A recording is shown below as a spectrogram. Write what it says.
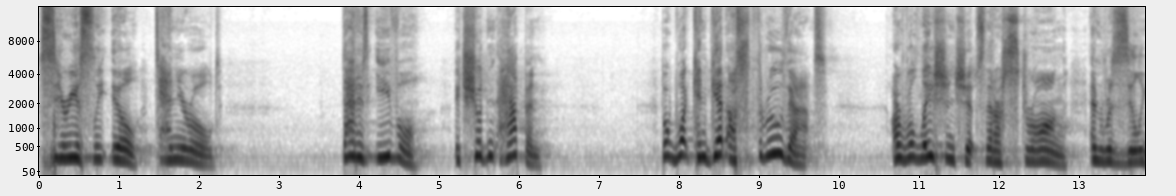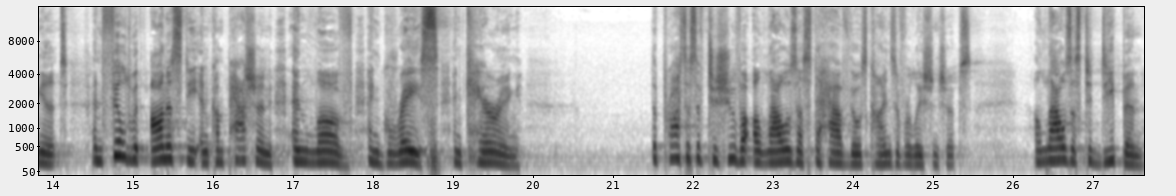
seriously ill 10 year old, that is evil. It shouldn't happen. But what can get us through that are relationships that are strong and resilient and filled with honesty and compassion and love and grace and caring. The process of teshuva allows us to have those kinds of relationships, allows us to deepen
